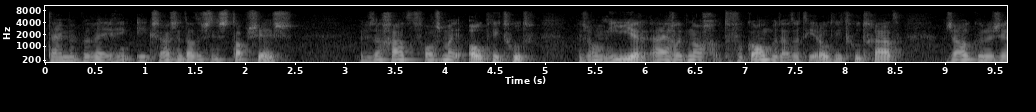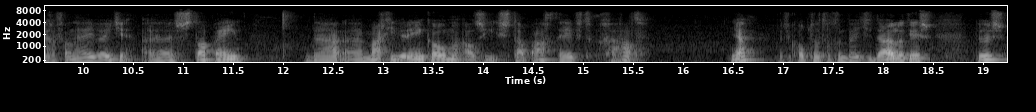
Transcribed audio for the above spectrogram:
Timerbeweging x-as en dat is in stap 6. Dus dan gaat het volgens mij ook niet goed. Dus om hier eigenlijk nog te voorkomen dat het hier ook niet goed gaat, zou ik kunnen zeggen van, hé hey, weet je, uh, stap 1, daar uh, mag je weer inkomen als hij stap 8 heeft gehad. Ja, dus ik hoop dat het een beetje duidelijk is. Dus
